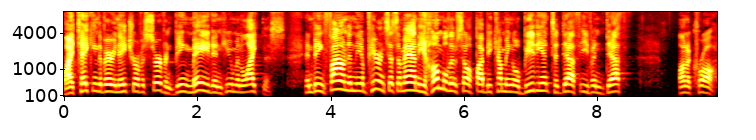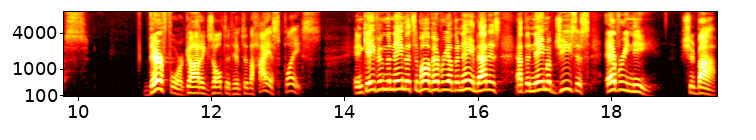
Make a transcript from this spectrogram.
by taking the very nature of a servant, being made in human likeness, and being found in the appearance as a man, he humbled himself by becoming obedient to death, even death on a cross. Therefore, God exalted him to the highest place and gave him the name that's above every other name. That is, at the name of Jesus, every knee should bow,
